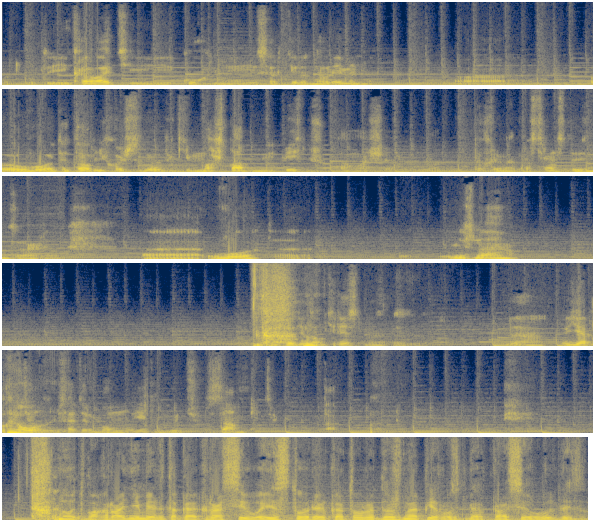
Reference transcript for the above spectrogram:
Вот, вот и кровать, и кухня, и сортир одновременно. А, вот, и то мне хочется делать такие масштабные песни, чтобы там вообще охренное пространство, извините за а, Вот. Э, не знаю. Кстати, ну, интересно. Э, да. Я бы Но... хотел записать альбом где-нибудь в замке, типа, так. Ну, это, по крайней мере, такая красивая история, которая даже на первый взгляд красиво выглядит.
